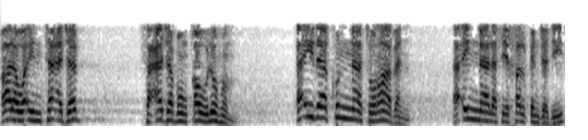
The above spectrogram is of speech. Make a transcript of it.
قال وإن تعجب فعجب قولهم. أئذا كنا ترابا أئنا لفي خلق جديد؟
